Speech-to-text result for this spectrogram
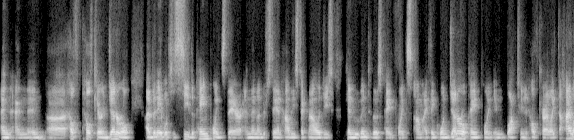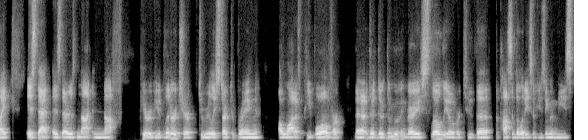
and, and, and uh, health healthcare in general, I've been able to see the pain points there and then understand how these technologies can move into those pain points. Um, I think one general pain point in blockchain and healthcare I like to highlight is that is there is not enough peer-reviewed literature to really start to bring a lot of people over. They're, they're, they're moving very slowly over to the, the possibilities of using these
